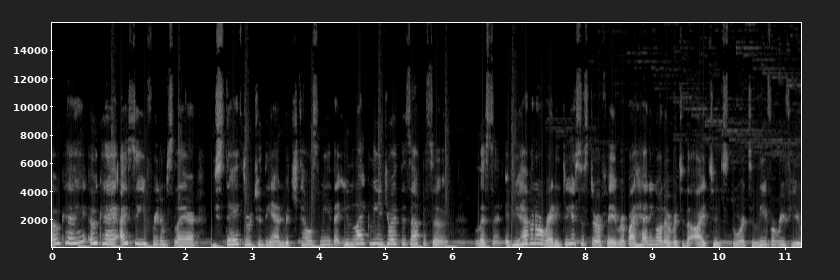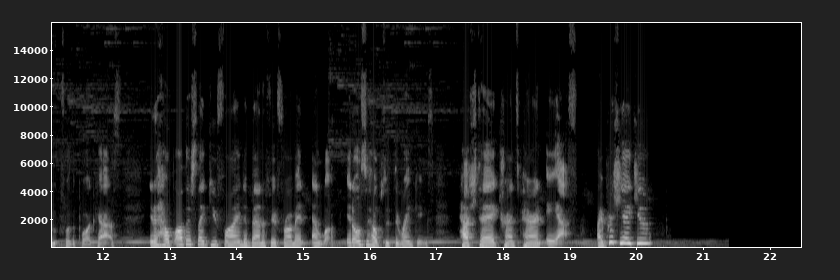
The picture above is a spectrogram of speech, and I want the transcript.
Okay, okay, I see you, Freedom Slayer. You stayed through to the end, which tells me that you likely enjoyed this episode. Listen, if you haven't already, do your sister a favor by heading on over to the iTunes store to leave a review for the podcast. It'll help others like you find a benefit from it. And look, it also helps with the rankings. Hashtag transparent AF. I appreciate you.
